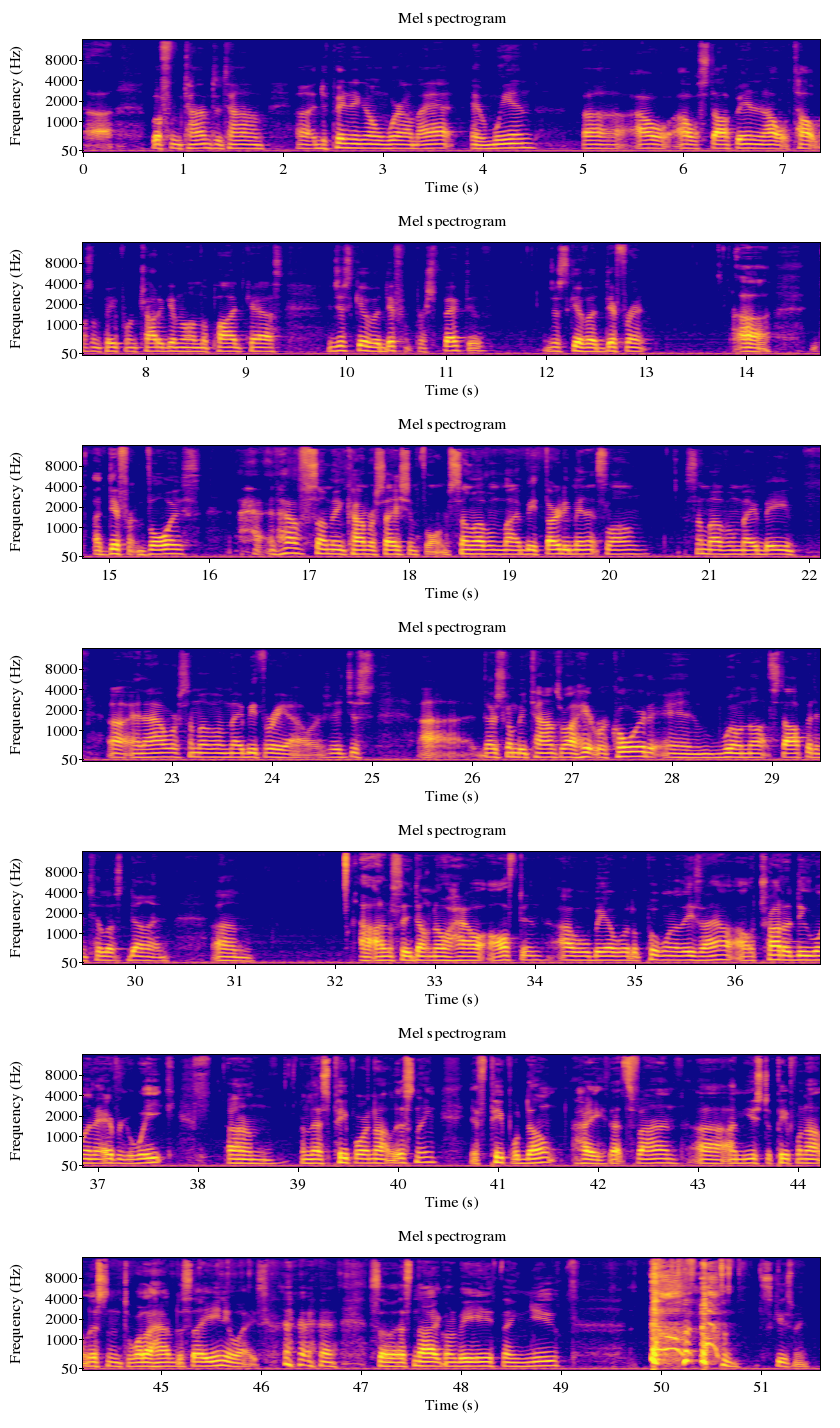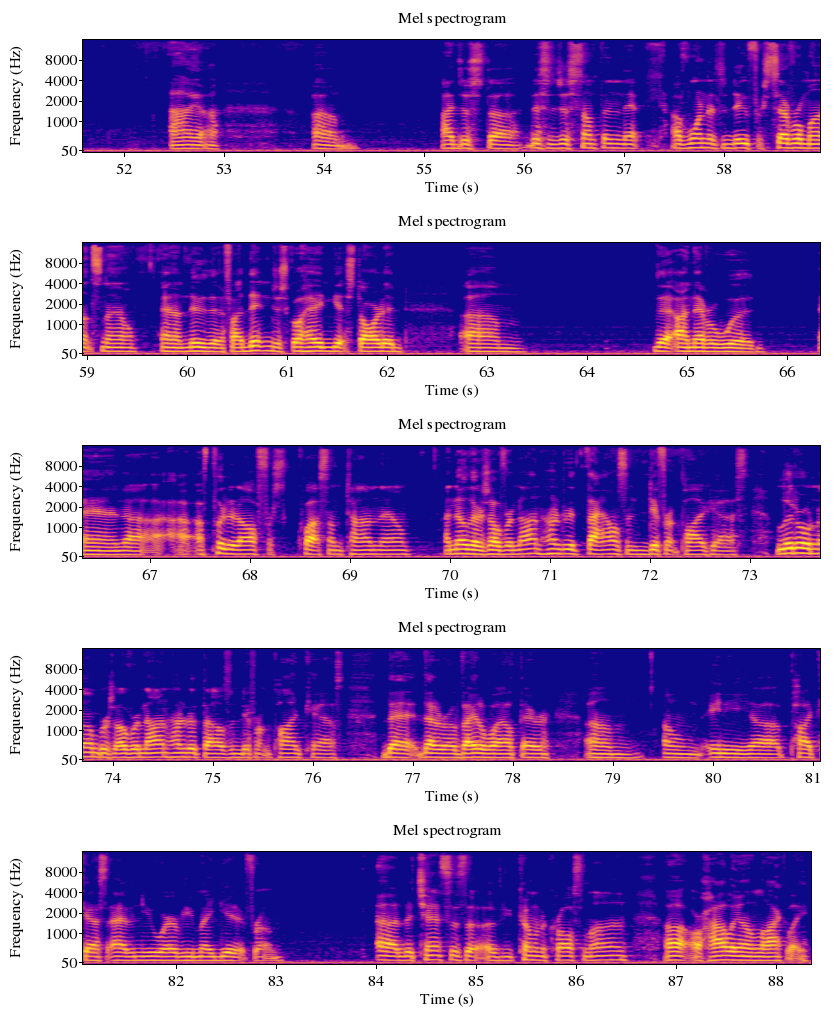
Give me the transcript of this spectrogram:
Uh, but from time to time, uh, depending on where I'm at and when, uh, I'll I'll stop in and I will talk with some people and try to get them on the podcast and just give a different perspective, just give a different uh, a different voice and have some in conversation form. Some of them might be 30 minutes long. Some of them may be uh, an hour. Some of them may be three hours. It just uh, there's going to be times where I hit record and will not stop it until it's done. Um, I honestly don't know how often I will be able to put one of these out. I'll try to do one every week. Um, unless people are not listening. If people don't, hey, that's fine. Uh, I'm used to people not listening to what I have to say, anyways. so that's not going to be anything new. Excuse me. I, uh, um, I just, uh, this is just something that I've wanted to do for several months now, and I knew that if I didn't just go ahead and get started, um, that I never would and uh, I, have put it off for quite some time now. I know there's over 900,000 different podcasts, literal numbers over 900,000 different podcasts that, that are available out there um, on any uh, podcast avenue, wherever you may get it from. Uh, the chances of you coming across mine uh, are highly unlikely.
